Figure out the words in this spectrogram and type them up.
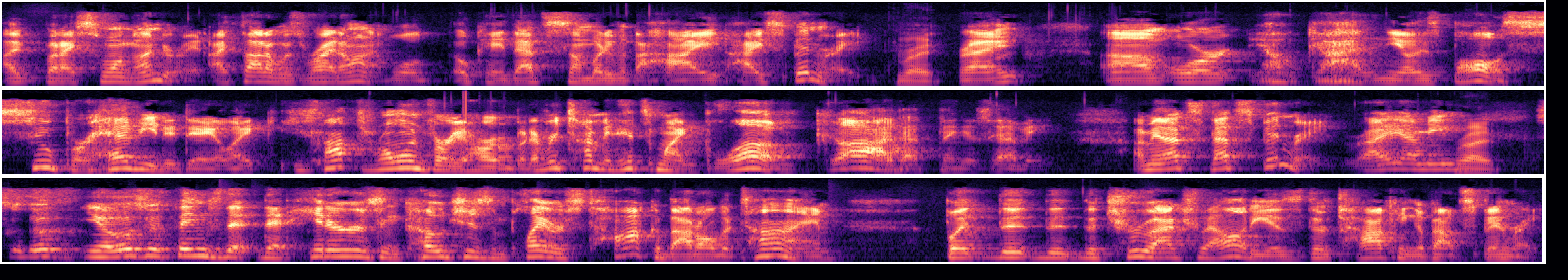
I, but I swung under it. I thought I was right on it. Well, okay, that's somebody with a high high spin rate. Right. Right. Um, or oh god, you know his ball is super heavy today. Like he's not throwing very hard, but every time it hits my glove, God, that thing is heavy. I mean that's that's spin rate, right? I mean, right. so those you know those are things that that hitters and coaches and players talk about all the time, but the the, the true actuality is they're talking about spin rate,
